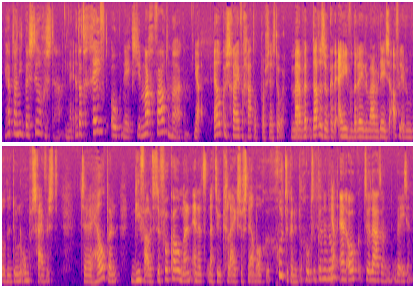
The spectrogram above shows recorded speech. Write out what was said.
je hebt daar niet bij stilgestaan. Nee. En dat geeft ook niks. Je mag fouten maken. Ja, elke schrijver gaat dat proces door. Maar we- dat is ook een van de redenen waarom we deze aflevering wilden doen. Om schrijvers te helpen die fouten te voorkomen. En het natuurlijk gelijk zo snel mogelijk goed te kunnen doen. Goed te kunnen doen. Ja. En ook te laten weten,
